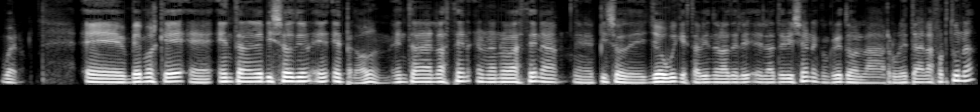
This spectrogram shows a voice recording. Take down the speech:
Bueno, eh, vemos que entra en el episodio, perdón, entra en, la escena- en una nueva escena en el piso de Joey que está viendo la, la televisión, en concreto la ruleta de la fortuna.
